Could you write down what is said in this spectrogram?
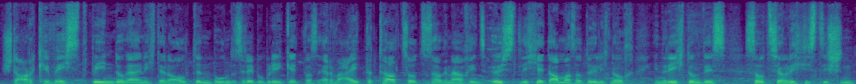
starke Westbindung eigentlich der alten Bundesrepublik etwas erweitert hat, sozusagen auch ins östliche, damals natürlich noch in Richtung des sozialistischen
